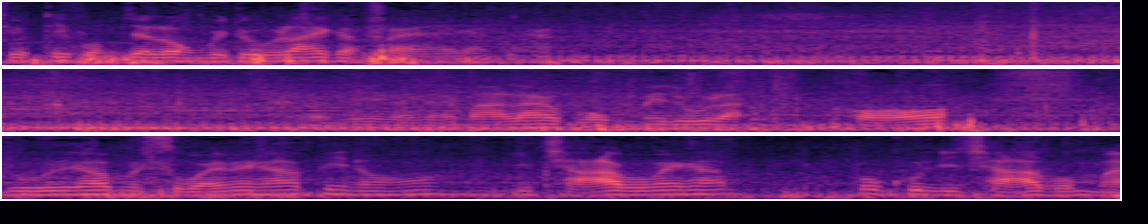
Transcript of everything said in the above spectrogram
จุดที่ผมจะลงไปดูไร่กาแฟกันนะครับตอนนี้ไหนมาแล้วผมไม่รู้ละ ขอดูสิครับมันสวยไหมครับ พี่น้องอิจฉาผมไหมครับ พวกคุณอิจฉาผมไหม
